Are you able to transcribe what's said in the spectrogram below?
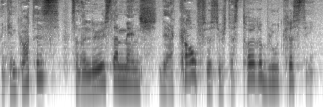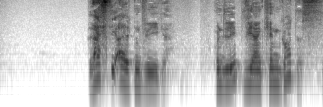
Ein Kind Gottes ist ein erlöster Mensch, der erkauft ist durch das teure Blut Christi. Lass die alten Wege und lebt wie ein Kind Gottes.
